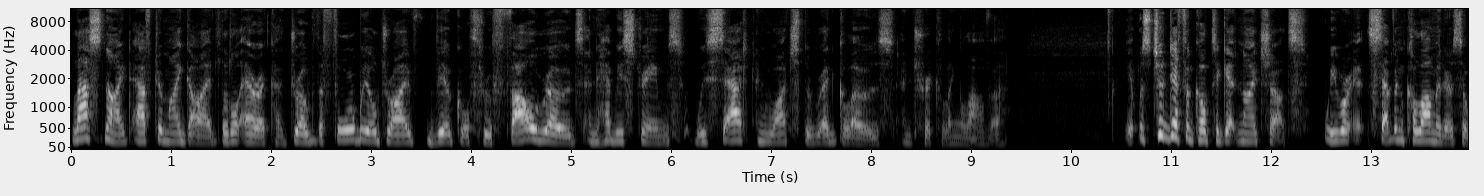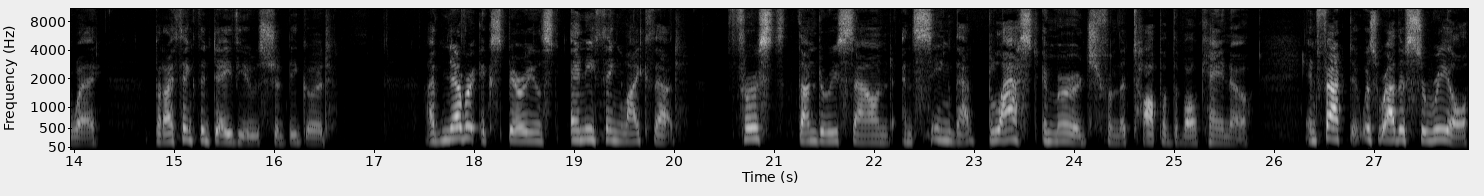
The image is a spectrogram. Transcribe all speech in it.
Last night, after my guide, little Erica, drove the four wheel drive vehicle through foul roads and heavy streams, we sat and watched the red glows and trickling lava. It was too difficult to get night shots. We were seven kilometers away but I think the day views should be good. I've never experienced anything like that. First thundery sound and seeing that blast emerge from the top of the volcano. In fact, it was rather surreal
